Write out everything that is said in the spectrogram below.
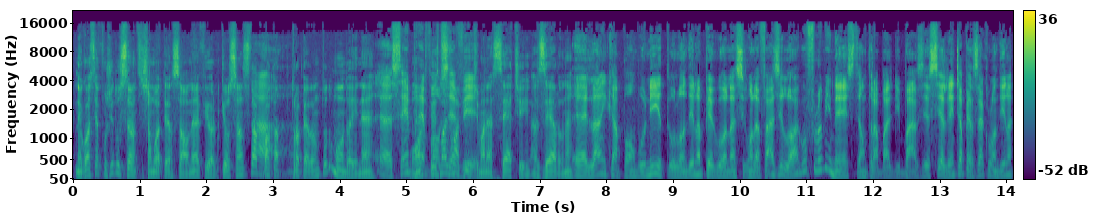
o negócio é fugir do Santos, chamou a atenção, né, Fior? Porque o Santos está ah, tá atropelando todo mundo aí, né? É, sempre Ontem é bom fez mais uma ver. vítima, né? 7 a 0, né? É, lá em Capão Bonito, o Londrina pegou na segunda fase logo o Fluminense. Tem um trabalho de base excelente, apesar que o Londrina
